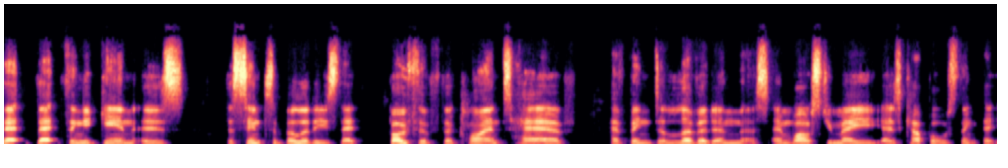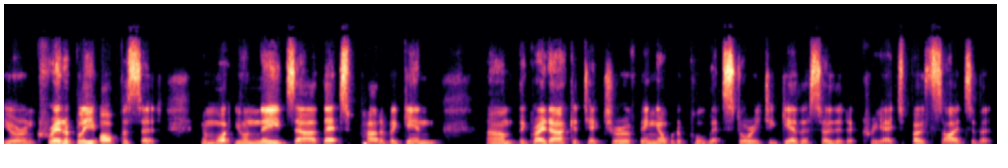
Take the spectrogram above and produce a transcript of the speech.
that that thing again is the sensibilities that both of the clients have have been delivered in this and whilst you may as couples think that you're incredibly opposite in what your needs are that's part of again um, the great architecture of being able to pull that story together so that it creates both sides of it.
